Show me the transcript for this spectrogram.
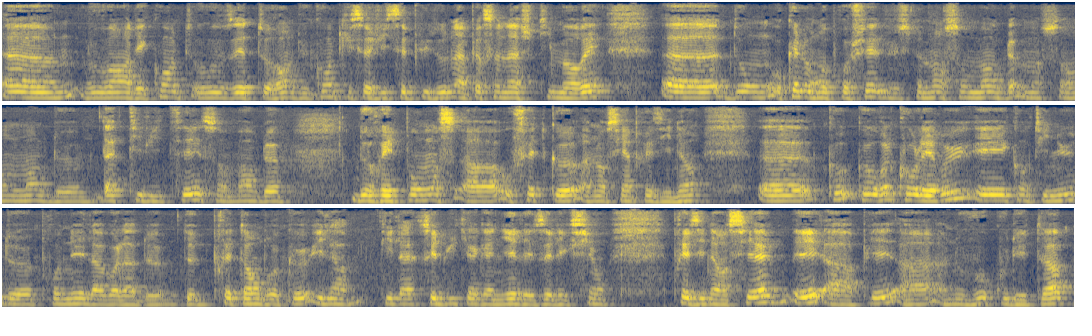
euh, vous vous rendez compte, vous vous êtes rendu compte qu'il s'agissait plutôt d'un personnage timoré euh, auquel on reprochait justement son manque, d'activité, son manque de, réponse au fait qu'un ancien président euh, court, les rues et continue de prôner de, prétendre que a, a, c'est lui qui a gagné les élections présidentielles et a appelé à un nouveau coup d'État.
